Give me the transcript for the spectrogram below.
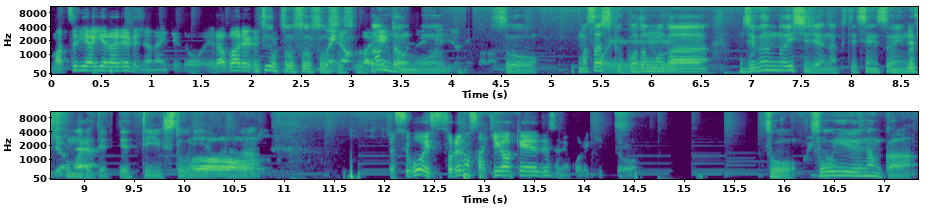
祭り上げられるじゃないけど選ばれるそうそうそうそうそう。ガンダムもそう。まさしく子供が自分の意思じゃなくて戦争に巻き込まれてってっていうストーリーだから。あーじゃあすごいそれの先駆けですねこれきっと。そう。そういうなんか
